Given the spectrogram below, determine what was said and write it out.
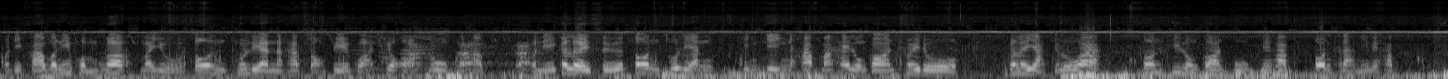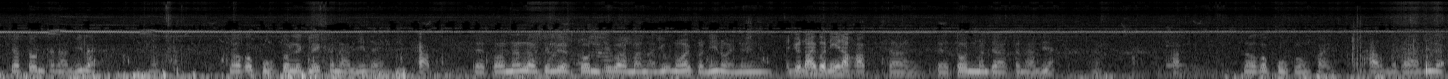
สวัสดีครับวันนี้ผมก็มาอยู่ต้นทุเรียนนะครับสองปีกว่าที่ออกลูกนะครับ วันนี้ก็เลยซื้อต้นทุเรียนจริง ๆนะครับ มาให้ลุงกรช่วยดู ก็เลยอยากจะรู้ว่าต้นที่ลุงกรปลูกนี่ครับ ต้นขนาดนี้ไหมครับ จะต้นขนาดนี้แหละนะเราก็ปลูกต้นเล็ก ๆ ขนาดนี้แหละครับ แต่ตอนนั้นเราจะเลือกต้นที่ว่ามันอายุน้อยกว่านี้หน่อยนึงอายุน้อยกว่านี้นะครับใช่แต่ต้นมันจะขนาดเนี้ยนะครับ เราก็ปลูกลงไปธรรมดานี่แหละ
